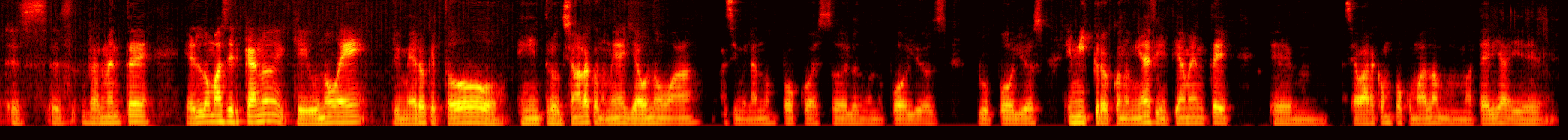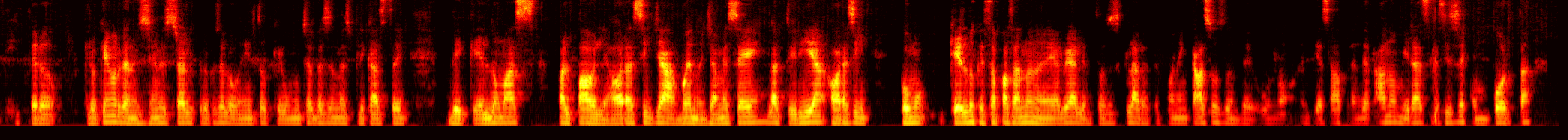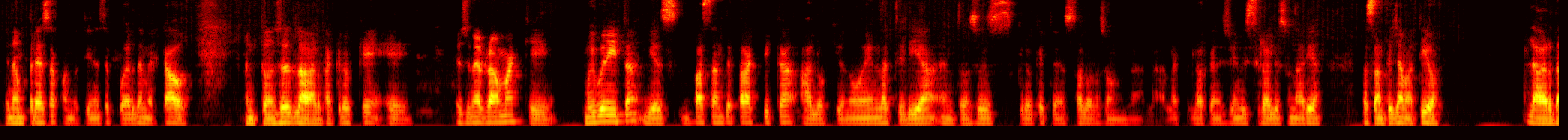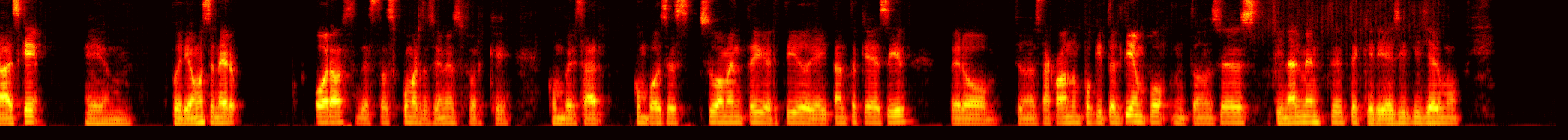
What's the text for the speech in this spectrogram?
Es, es, realmente es lo más cercano de que uno ve, primero que todo, en introducción a la economía, ya uno va asimilando un poco esto de los monopolios, duopolios. En microeconomía definitivamente em, se abarca un poco más la materia, y pero creo que en organización industrial, creo que es lo bonito que muchas veces me explicaste de que es lo más palpable. Ahora sí, ya, bueno, ya me sé la teoría, ahora sí, ¿cómo, ¿qué es lo que está pasando en la vida real? Entonces, claro, te ponen casos donde uno empieza a aprender, ah, no, mira, es que así se comporta una empresa cuando tiene ese poder de mercado. Entonces, la verdad creo que eh, es una rama que muy bonita y es bastante práctica a lo que uno ve en la teoría. Entonces, creo que tienes toda la razón. la organización industrial es un área bastante llamativa la verdad es que em, podríamos tener horas de estas conversaciones porque conversar con vos es sumamente divertido y hay tanto que decir, pero se nos está acabando un poquito el tiempo. Entonces, finalmente te quería decir, Guillermo,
